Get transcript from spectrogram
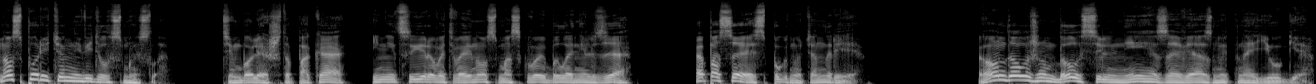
Но спорить он не видел смысла. Тем более, что пока инициировать войну с Москвой было нельзя, опасаясь спугнуть Андрея. Он должен был сильнее завязнуть на юге.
